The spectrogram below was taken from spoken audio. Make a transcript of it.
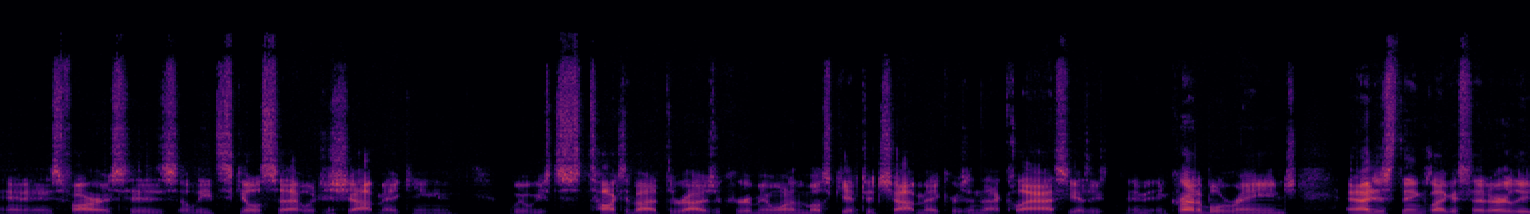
And, and as far as his elite skill set, which is shot making, and we, we talked about it throughout his recruitment, one of the most gifted shot makers in that class. He has a, an incredible range. And I just think, like I said earlier,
